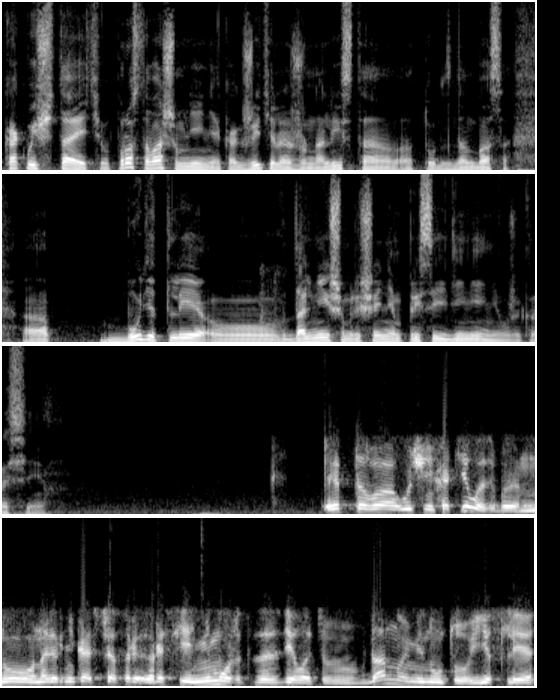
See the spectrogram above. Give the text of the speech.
как вы считаете, вот просто ваше мнение, как жителя, журналиста оттуда, с Донбасса, э, Будет ли в дальнейшем решением присоединения уже к России? Этого очень хотелось бы, но наверняка сейчас Россия не может это сделать в данную минуту. Если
